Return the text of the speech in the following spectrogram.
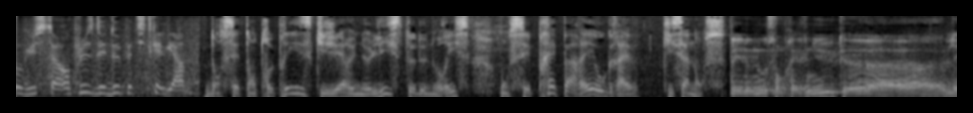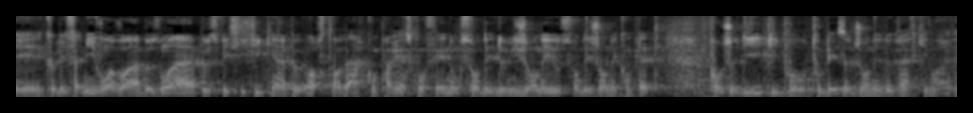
Auguste en plus des deux petites qu'elle garde. Dans cette entreprise qui gère une liste de nourrices, on s'est préparé aux grèves qui s'annonce. Les nounous sont prévenus que, euh, les, que les familles vont avoir un besoin un peu spécifique et un peu hors standard comparé à ce qu'on fait, donc sur des demi-journées ou sur des journées complètes pour jeudi, puis pour toutes les autres journées de grève qui vont arriver.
